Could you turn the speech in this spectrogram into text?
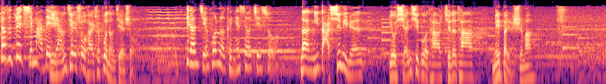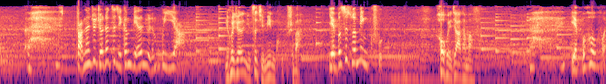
但是最起码得。你能接受还是不能接受？既然结婚了，肯定是要接受。那你打心里面。有嫌弃过他，觉得他没本事吗？唉，反正就觉得自己跟别的女人不一样。你会觉得你自己命苦是吧？也不是说命苦。后悔嫁他吗？唉，也不后悔。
